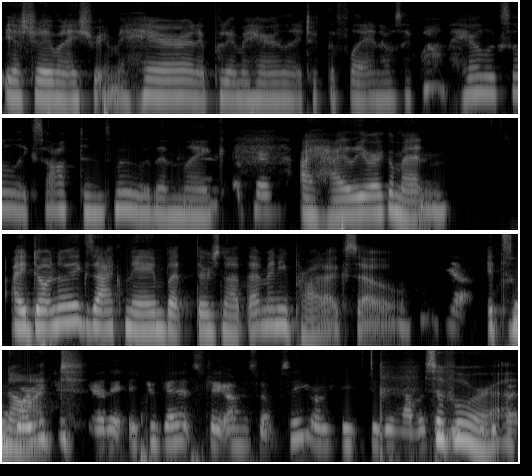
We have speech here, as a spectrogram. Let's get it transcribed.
yesterday when I straightened my hair and I put it in my hair and then I took the flight and I was like, wow, my hair looks so like soft and smooth and like Okay. I highly recommend. I don't know the exact name, but there's not that many products, so Yeah. it's So where did you not. get it? Did you get it straight on this website, or did, did they have it? Did you, did you buy Sephora.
